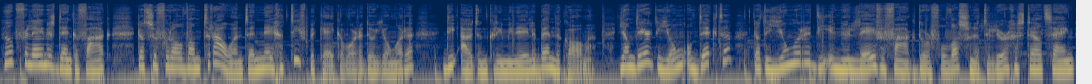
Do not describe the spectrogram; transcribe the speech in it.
Hulpverleners denken vaak dat ze vooral wantrouwend en negatief bekeken worden door jongeren die uit een criminele bende komen. Jan Dirk de Jong ontdekte dat de jongeren die in hun leven vaak door volwassenen teleurgesteld zijn,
